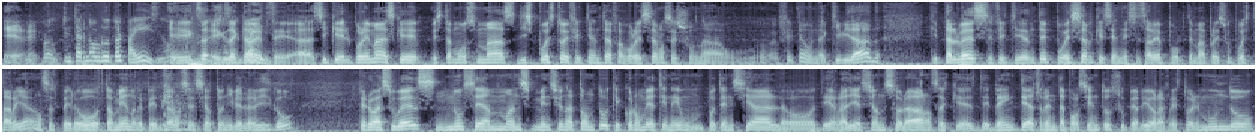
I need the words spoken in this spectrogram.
Eh, Producto Interno Bruto del país, ¿no? Exa- exactamente. Así que el problema es que estamos más dispuestos efectivamente a favorecer entonces, una, un- efectivamente, una actividad que tal vez efectivamente puede ser que sea necesaria por tema presupuestario, entonces, pero también de repente entonces, cierto nivel de riesgo. Pero a su vez no se menciona tanto que Colombia tiene un potencial de radiación solar, sea, que es de 20 a 30% superior al resto del mundo,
